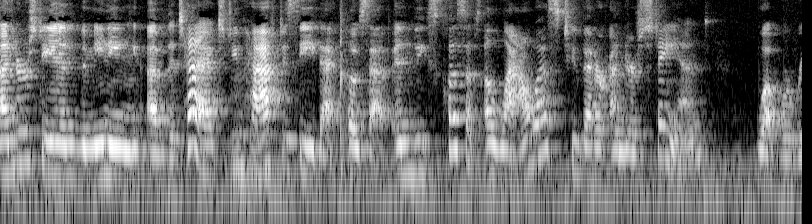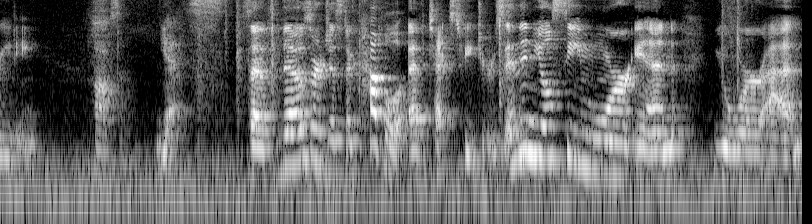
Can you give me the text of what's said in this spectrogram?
understand the meaning of the text, you Mhm. have to see that close up. And these close ups allow us to better understand what we're reading. Awesome. Yes. So those are just a couple of text features. And then you'll see more in your um,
